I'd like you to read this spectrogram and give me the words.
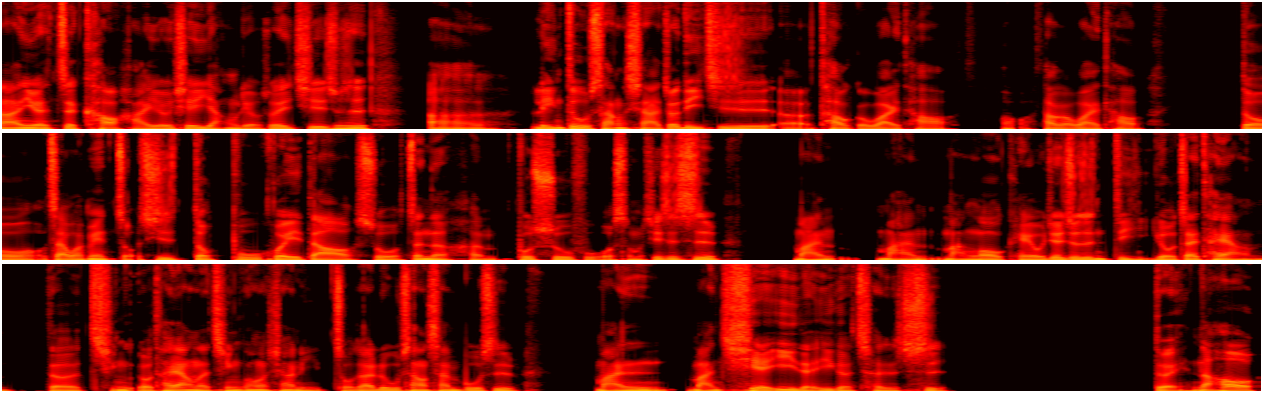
那因为这靠海有一些洋流，所以其实就是呃零度上下，就你其实呃套个外套，套个外套都在外面走，其实都不会到说真的很不舒服或什么，其实是蛮蛮蛮 OK。我觉得就是你有在太阳的情有太阳的情况下，你走在路上散步是蛮蛮惬意的一个城市。对，然后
